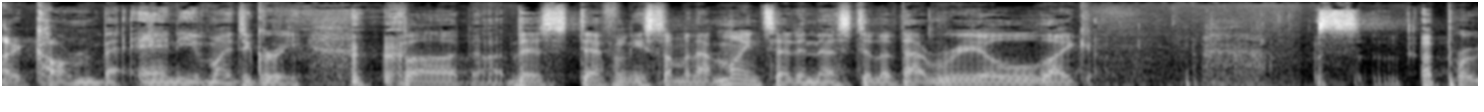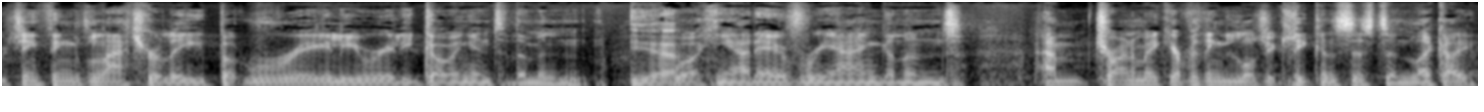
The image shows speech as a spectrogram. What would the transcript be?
I can't remember any of my degree, but uh, there's definitely some of that mindset in there still of that real like approaching things laterally, but really really going into them and Yeah. working out every angle and and trying to make everything logically consistent. Like I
